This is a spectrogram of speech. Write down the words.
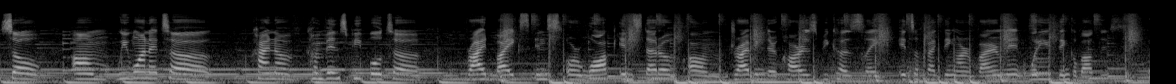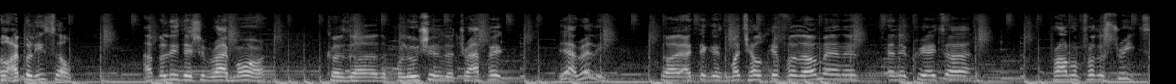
So um, we wanted to kind of convince people to ride bikes in, or walk instead of um, driving their cars because like it's affecting our environment. What do you think about this? Oh, I believe so. I believe they should ride more because uh, the pollution, the traffic. Yeah, really. So I think it's much healthier for them, and it, and it creates a problem for the streets,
